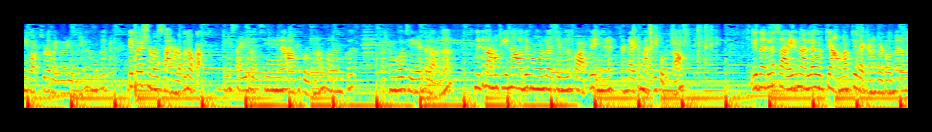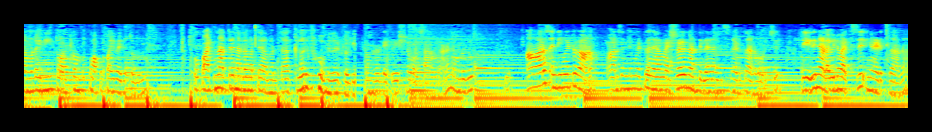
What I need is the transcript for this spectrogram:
ഇനി കുറച്ചുകൂടെ പരിപാടി ഉണ്ട് നമുക്ക് ഡെക്കറേഷൻ ഉള്ള സാധനങ്ങളൊക്കെ നോക്കാം. ഈ സൈഡ് വെച്ച് ഇങ്ങനെ ആക്കി കൊടുക്കണം. അത് നമുക്ക് പറ്റുമ്പോൾ ചെയ്യേണ്ടതാണ്. എന്നിട്ട് നമുക്ക് ഈ ആദ്യം മോളിൽ വെച്ചിരുന്നത് പാട്ട് ഇങ്ങനെ രണ്ടായിട്ട് മടക്കി കൊടുക്കാം. ഇത് നല്ല സൈഡ് നല്ല വൃത്തി അമർത്തി വെക്കണം കേട്ടോ. എന്നാലും നമ്മൾ ഇനി തുറക്കുമ്പോൾ പോക്കപ്പായി വരുത്തുള്ളൂ. അപ്പോൾ പാട്ടിന് അത്രയും നല്ല വൃത്തി അമർത്താൽ കയറി പോകുന്നത് കേട്ടോ. നമ്മുടെ ഡെക്കറേഷൻ ഉള്ള സാധനമാണ് നമ്മളൊരു ആറ് സെന്റിമീറ്റർ കാണും. ആറ് സെന്റിമീറ്റർ ഞാൻ മെഷർ ചെയ്തിട്ടില്ല. എടുത്താണ് കുറച്ച്. ഇതിന് അളവിൽ വെച്ച് ഇങ്ങനെ എടുത്തതാണ്.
